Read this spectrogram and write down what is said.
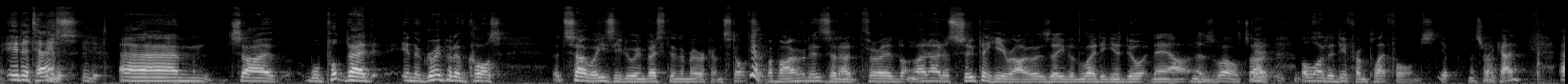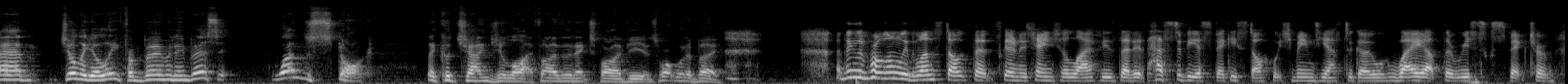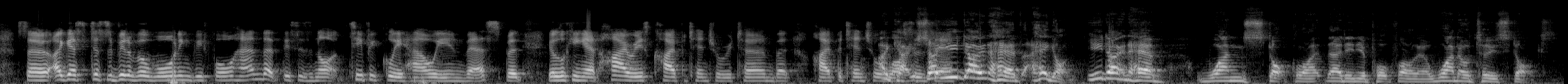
Editas. Edit, Um, so we'll put that in the group, and of course, it's so easy to invest in American stocks at the moment, isn't it? Through, but I notice Superhero is even letting you do it now as well. So Yeah. a lot of different platforms. Yep, that's right. Okay. Um, Julia Lee from Burman Invest. One stock that could change your life over the next five years. What would it be? I think the problem with one stock that's going to change your life is that it has to be a specky stock, which means you have to go way up the risk spectrum. So I guess just a bit of a warning beforehand that this is not typically how we invest, but you're looking at high risk, high potential return, but high potential Okay, losses. so there. you don't have, hang on, you don't have one stock like that in your portfolio, one or two stocks?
